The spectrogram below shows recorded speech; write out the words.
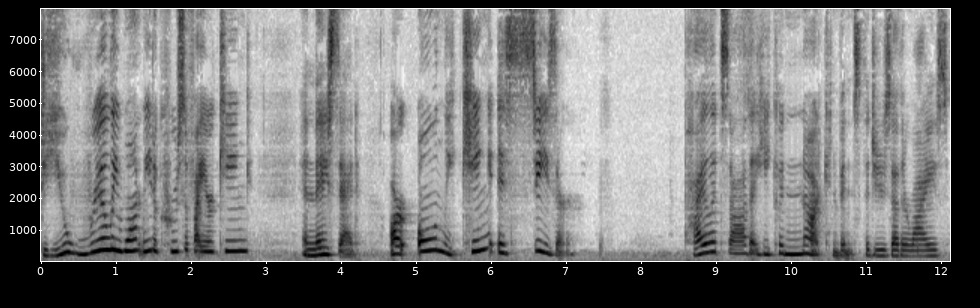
Do you really want me to crucify your king? And they said, Our only king is Caesar. Pilate saw that he could not convince the Jews otherwise,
